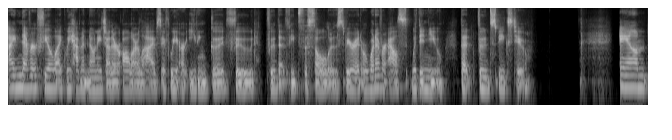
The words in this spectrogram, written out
I never feel like we haven't known each other all our lives if we are eating good food, food that feeds the soul or the spirit or whatever else within you that food speaks to. And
